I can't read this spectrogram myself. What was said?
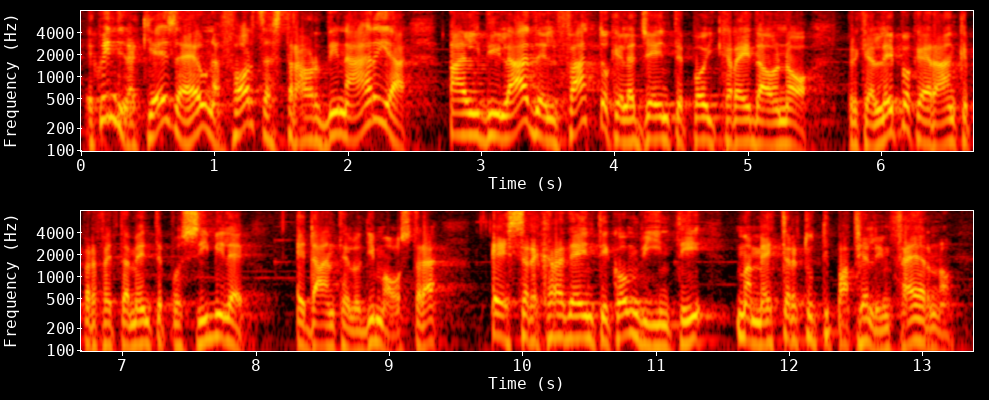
E quindi la Chiesa è una forza straordinaria al di là del fatto che la gente poi creda o no, perché all'epoca era anche perfettamente possibile, e Dante lo dimostra, essere credenti convinti, ma mettere tutti i papi all'inferno.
